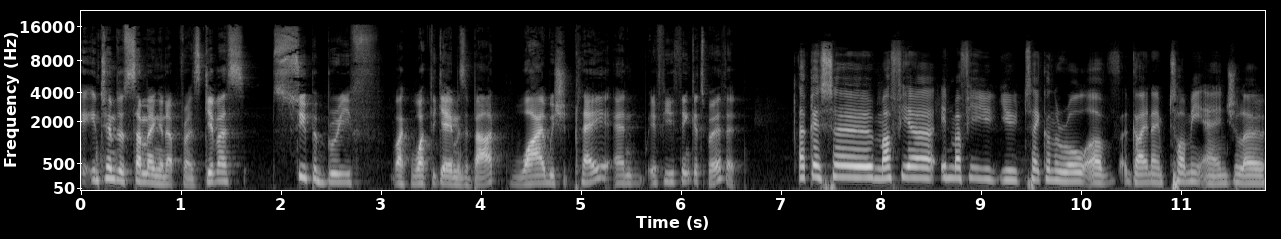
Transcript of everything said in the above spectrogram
in terms of summing it up for us, give us super brief, like what the game is about, why we should play, and if you think it's worth it. Okay, so Mafia in Mafia, you, you take on the role of a guy named Tommy Angelo.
